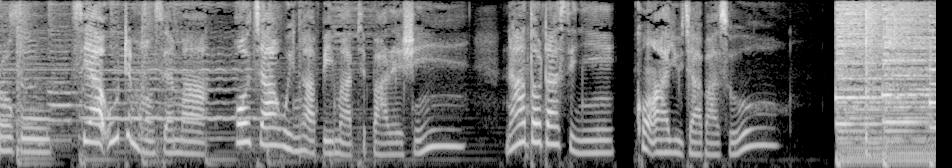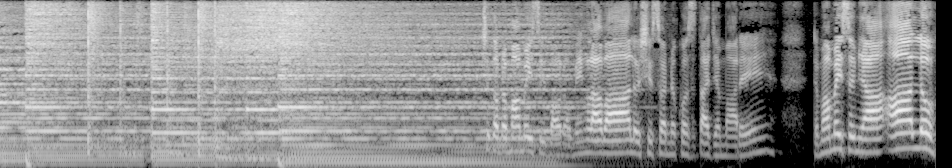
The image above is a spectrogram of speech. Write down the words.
တော်ကိုဆရာဦးတင်မောင်ဆန်းမှဟောကြားဝင်ငါပေးมาဖြစ်ပါတယ်ရှင်။နာတော်တာစီရင်ခွန်အားယူကြပါစို့။ချစ်တော်ဓမ္မမိတ်ဆွေပေါင်းတော်မင်္ဂလာပါလို့ရှိစွာနှုတ်ခွန်းဆက်တာကြပါတယ်။ဓမ္မမိတ်ဆွေများအားလုံး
